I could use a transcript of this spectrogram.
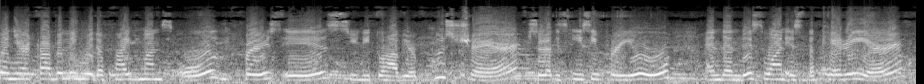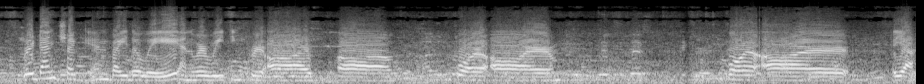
When you're traveling with a 5 months old, first is you need to have your push chair so that it's easy for you. And then this one is the carrier. We're done check-in by the way and we're waiting for our uh, for our for our yeah.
